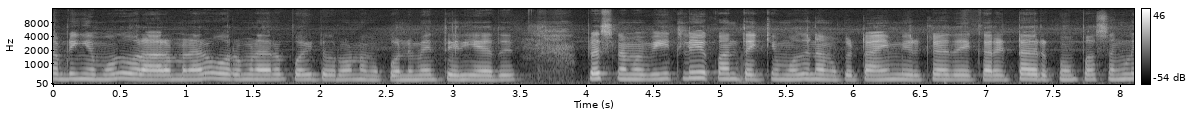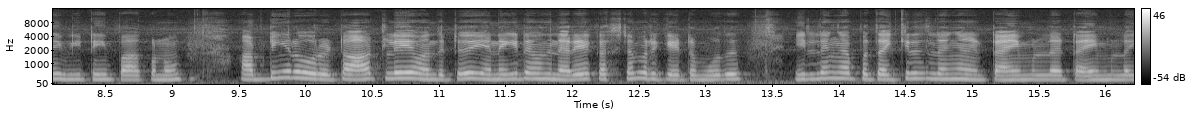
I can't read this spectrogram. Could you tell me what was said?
அப்படிங்கும் போது ஒரு அரை மணி நேரம் ஒரு மணி நேரம் போயிட்டு வருவோம். நமக்கு ஒன்றுமே தெரியாது. ப்ளஸ் நம்ம வீட்லேயே உட்காந்து தைக்கும் போது நமக்கு டைம் இருக்காது. கரெக்டாக இருக்கும். பசங்களையும் வீட்டையும் பார்க்கணும். அப்படிங்கிற ஒரு டாட்லேயே வந்துட்டு என்கிட்ட வந்து நிறைய கஸ்டமர் கேட்டபோது இல்லைங்க இப்போ தைக்கிறது இல்லைங்க. எனக்கு டைம் இல்லை டைம் இல்லை.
